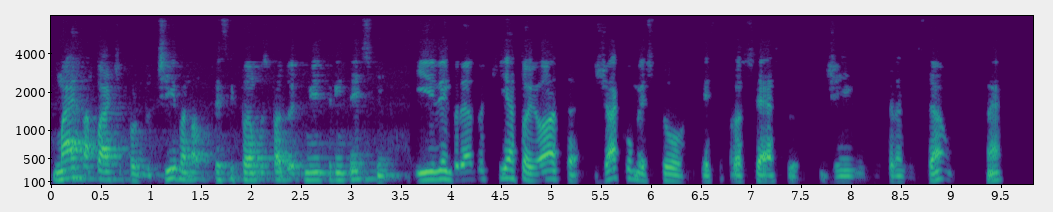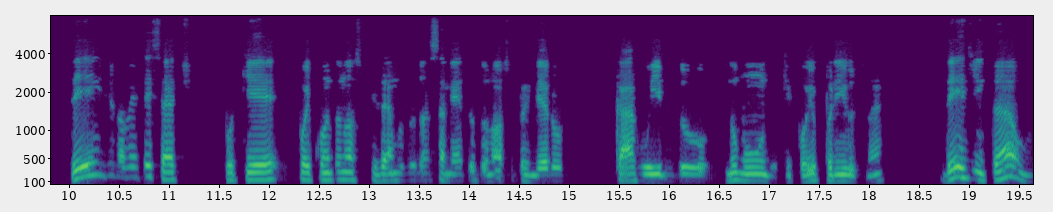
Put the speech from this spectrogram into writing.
Mas na parte produtiva, nós antecipamos para 2035. E lembrando que a Toyota já começou esse processo de transição né, desde 97, porque foi quando nós fizemos o lançamento do nosso primeiro carro híbrido no mundo, que foi o Prius, né? Desde então,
